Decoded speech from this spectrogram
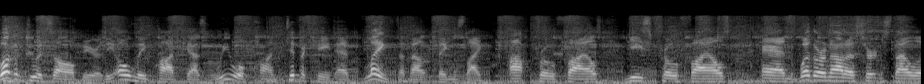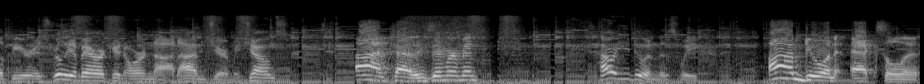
Welcome to It's All Beer, the only podcast where we will pontificate at length about things like hop profiles, yeast profiles, and whether or not a certain style of beer is really American or not. I'm Jeremy Jones. I'm Tyler Zimmerman. How are you doing this week? I'm doing excellent.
